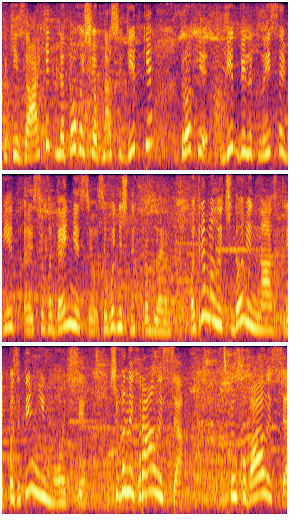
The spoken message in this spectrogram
такий захід для того, щоб наші дітки трохи відволіклися від е, сьогодення сьогоднішніх проблем, отримали чудовий настрій, позитивні емоції, щоб вони гралися, спілкувалися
